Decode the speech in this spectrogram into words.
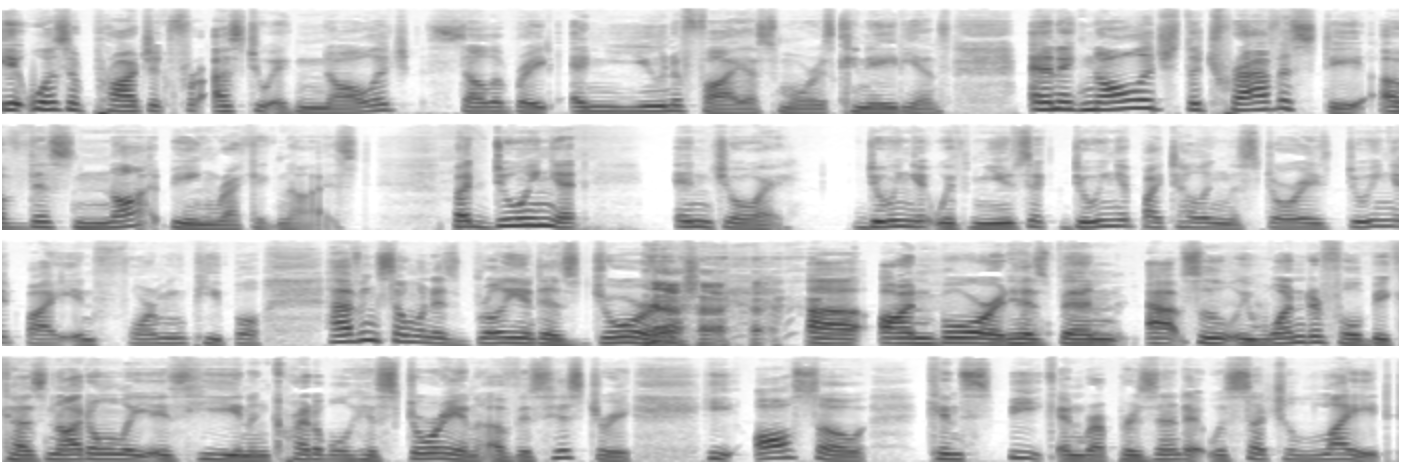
it was a project for us to acknowledge, celebrate, and unify us more as Canadians, and acknowledge the travesty of this not being recognized, but doing it in joy doing it with music, doing it by telling the stories, doing it by informing people. Having someone as brilliant as George uh, on board has been absolutely wonderful because not only is he an incredible historian of this history, he also can speak and represent it with such light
